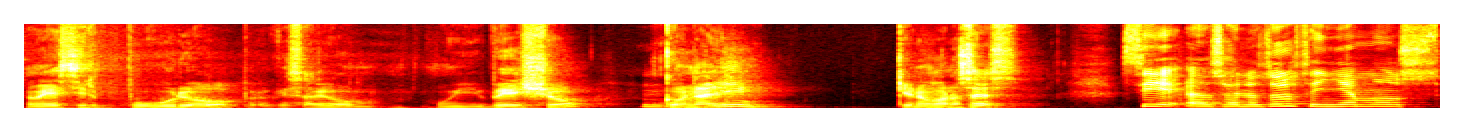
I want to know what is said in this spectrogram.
no voy a decir puro, pero que es algo muy bello, con alguien que no conoces. Sí, o sea, nosotros teníamos,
